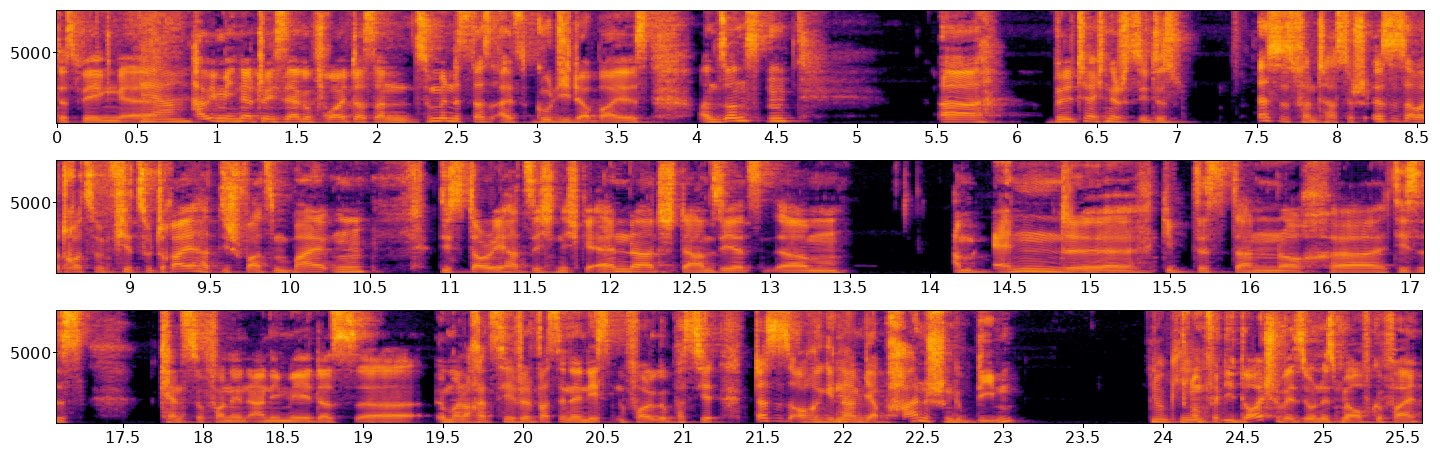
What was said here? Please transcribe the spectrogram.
Deswegen äh, ja. habe ich mich natürlich sehr gefreut, dass dann zumindest das als Goodie dabei ist. Ansonsten, äh, bildtechnisch sieht es es ist fantastisch. Es ist aber trotzdem 4 zu 3, hat die schwarzen Balken. Die Story hat sich nicht geändert. Da haben sie jetzt ähm, am Ende gibt es dann noch äh, dieses, kennst du von den Anime, dass äh, immer noch erzählt wird, was in der nächsten Folge passiert. Das ist original ja. im Japanischen geblieben. Okay. Und für die deutsche Version ist mir aufgefallen,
